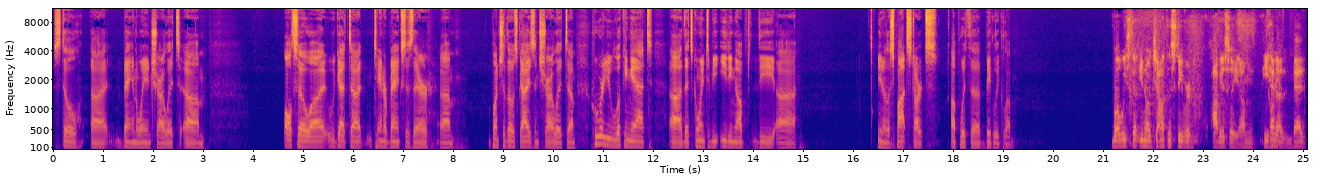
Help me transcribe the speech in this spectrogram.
still uh, banging away in Charlotte. Um, also, uh, we got uh, Tanner Banks is there. Um, a bunch of those guys in Charlotte. Um, who are you looking at uh, that's going to be eating up the uh, you know the spot starts up with the big league club? Well, we still, you know, Jonathan Stiever, obviously, um, he had oh, yeah. a bad,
